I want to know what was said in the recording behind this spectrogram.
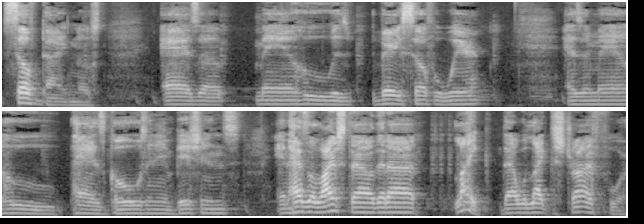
self-diagnosed. As a man who is very self-aware, as a man who has goals and ambitions, and has a lifestyle that I like, that I would like to strive for.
